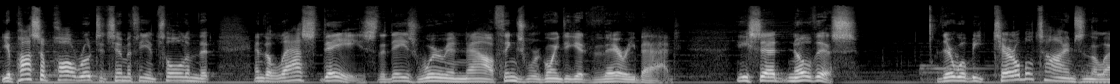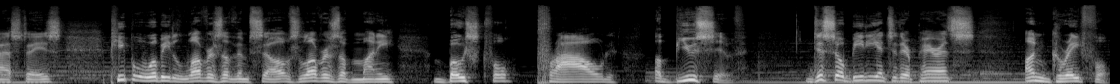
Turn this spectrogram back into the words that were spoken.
The Apostle Paul wrote to Timothy and told him that in the last days, the days we're in now, things were going to get very bad. He said, Know this there will be terrible times in the last days. People will be lovers of themselves, lovers of money, boastful, proud, abusive, disobedient to their parents, ungrateful,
